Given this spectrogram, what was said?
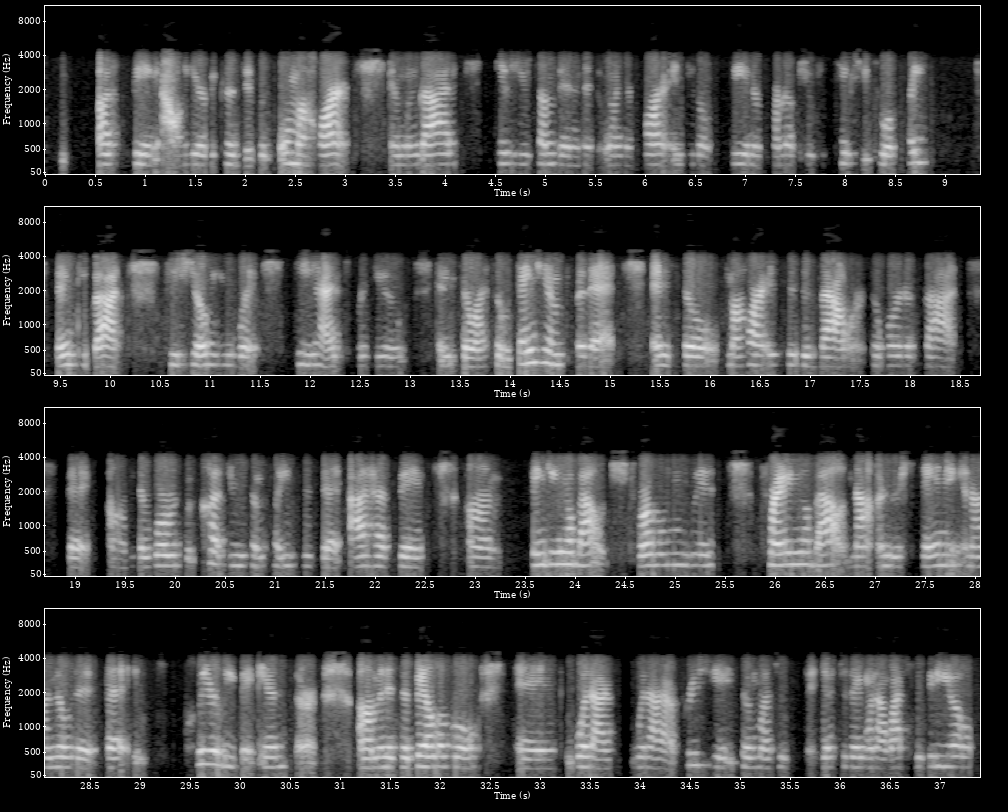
us being out here because it was on my heart. And when God gives you something that's on your heart and you don't see it in front of you, He takes you to a place, thank you, God, to show you what He has for you. And so I so thank Him for that. And so my heart is to devour the Word of God, that um, the Word would cut through some places that I have been um, thinking about, struggling with, praying about, not understanding. And I know that that is clearly the answer, um, and it's available. And what I what I appreciate so much is yesterday when I watched the video,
